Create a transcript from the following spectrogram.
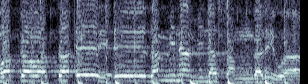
waka waka eh eh Zamina mina sangalewa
